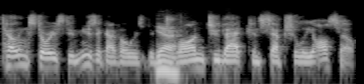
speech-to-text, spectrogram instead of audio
telling stories through music. I've always been Yeah. drawn to that conceptually, also.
